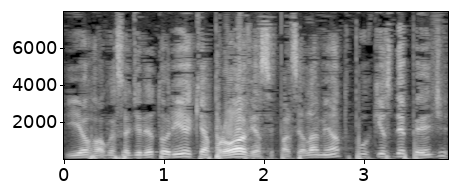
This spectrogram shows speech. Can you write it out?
E eu rogo essa diretoria que aprove esse parcelamento, porque isso depende,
